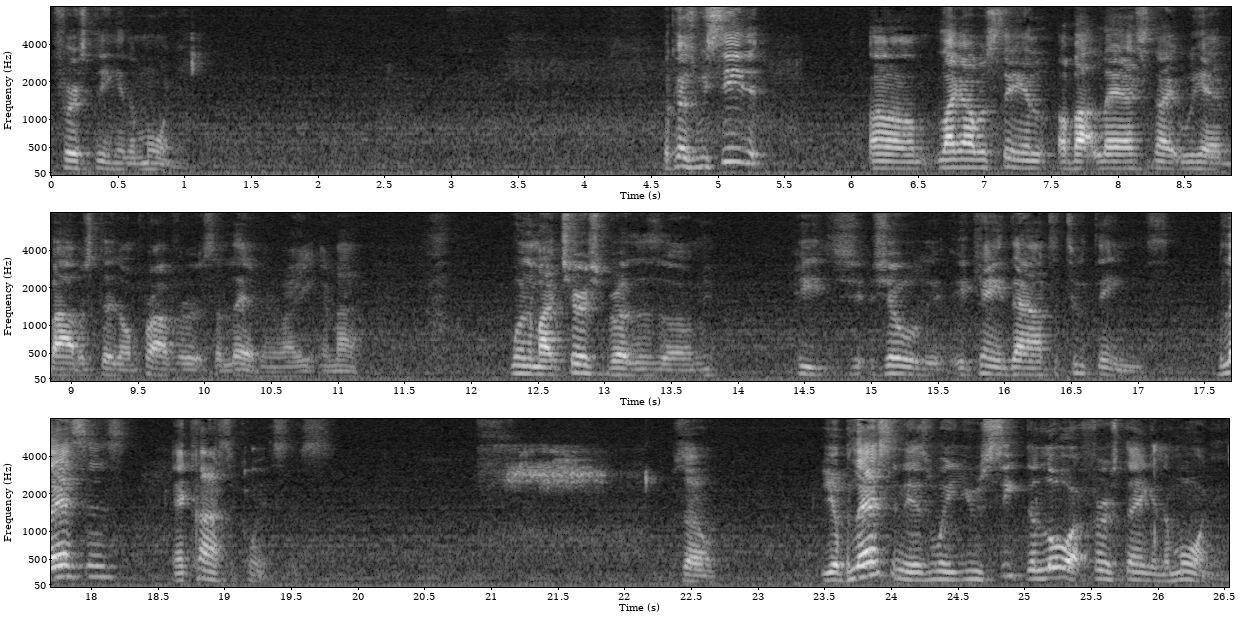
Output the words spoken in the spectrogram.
first thing in the morning. Because we see that, um, like I was saying about last night, we had Bible study on Proverbs 11, right? And my one of my church brothers, um, he showed it, it came down to two things: blessings and consequences. So, your blessing is when you seek the Lord first thing in the morning.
